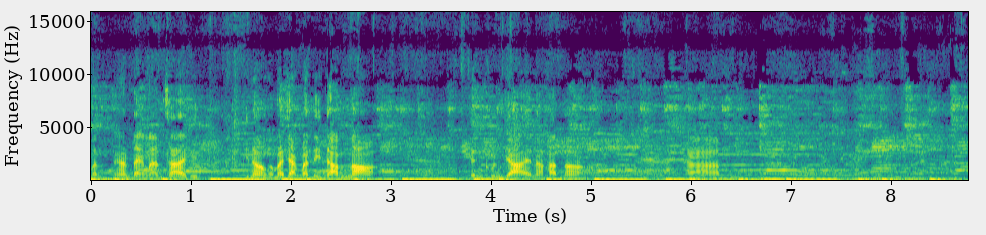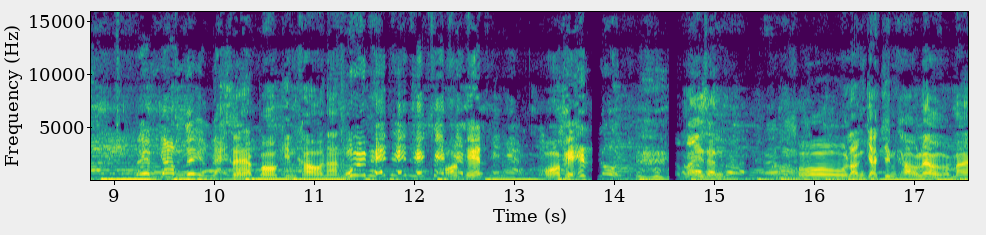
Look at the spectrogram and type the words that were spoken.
มางานแต่งหลานชายพี่พี่น้องก็มาจากบันดีดำเนาะเป็นคุณยายเนาะครับเนาะครับ เล่มย่ำเลยอย่างไรแซ่บพอกินข้าวนั่นโอ้ยเพชรเพชรเพชรอ๋อเพชรอ๋อเพชรทำไมสันโอ้หลังจากกินข้าวแล้วก็มา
